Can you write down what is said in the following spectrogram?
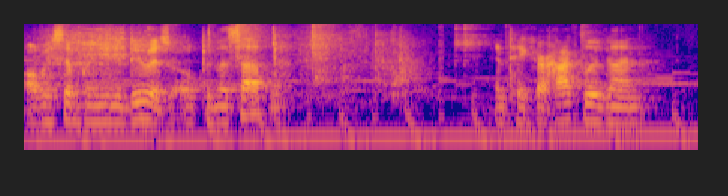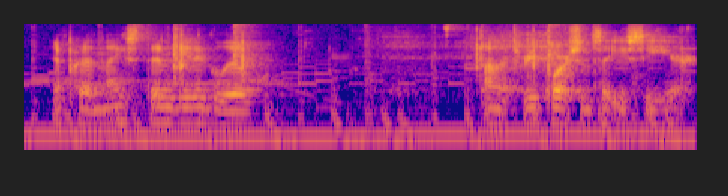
All we simply need to do is open this up and take our hot glue gun and put a nice thin bead of glue on the three portions that you see here.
